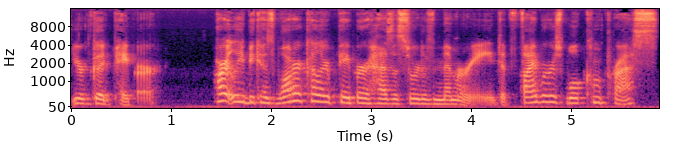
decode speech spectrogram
your good paper. Partly because watercolor paper has a sort of memory. The fibers will compress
